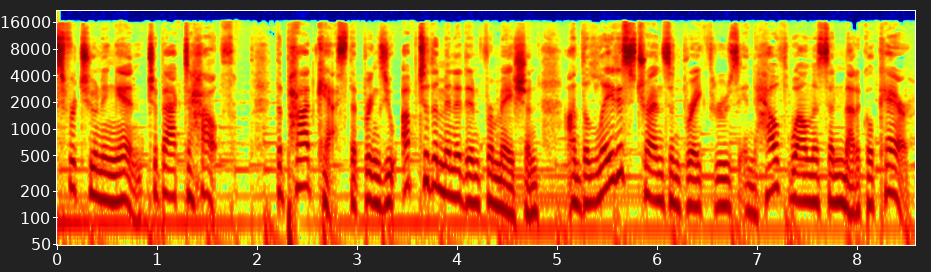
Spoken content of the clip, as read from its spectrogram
Thanks for tuning in to Back to Health, the podcast that brings you up to the minute information on the latest trends and breakthroughs in health, wellness, and medical care.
